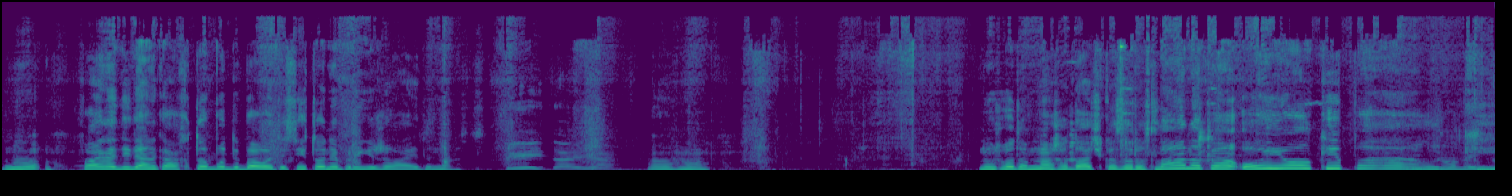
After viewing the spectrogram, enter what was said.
Ну, файна ділянка, а хто буде бавитись? Ніхто не приїжджає до нас. Ти, да, я. Ага. Ну що там наша дачка заросла, напевно? Ой, не палки.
